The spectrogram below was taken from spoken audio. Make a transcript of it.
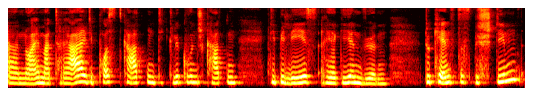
äh, neue Material, die Postkarten, die Glückwunschkarten, die Billets reagieren würden. Du kennst das bestimmt.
